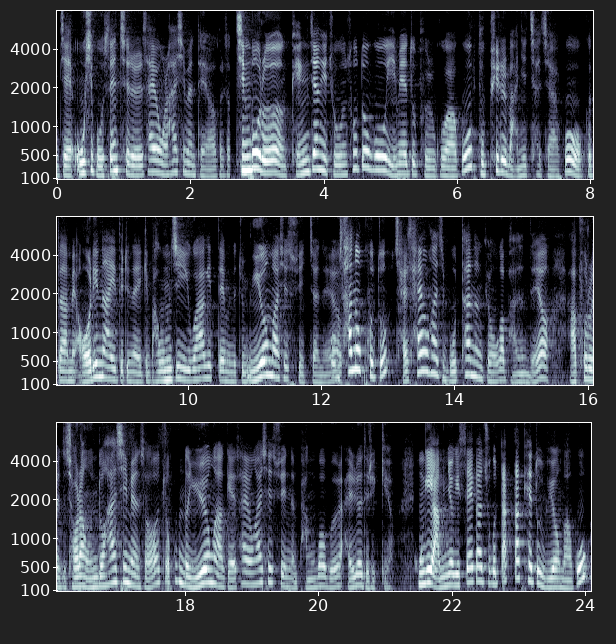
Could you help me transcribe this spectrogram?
이제 55cm를 사용을 하시면 돼요. 그래서 짐볼은 굉장히 좋은 소도구임에도 불구하고 부피를 많이 차지하고 그 다음에 어린아이들이나 이렇게 막 움직이고 하기 때문에 좀 위험하실 수 있잖아요. 사놓고도 잘 사용하지 못하는 경우가 많은데요. 앞으로 이제 저랑 운동하시면서 조금 더 유용하게 사용하실 수 있는 방법을 알려드릴게요. 공기 압력이 세가지고 딱딱해도 위험하고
